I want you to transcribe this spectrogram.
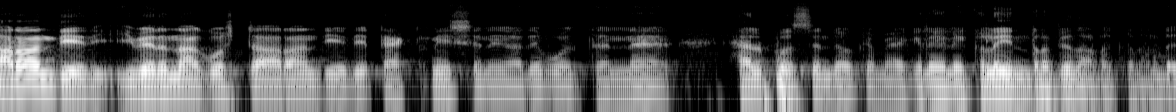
ആറാം തീയതി ഈ വരുന്ന ആഗസ്റ്റ് ആറാം തീയതി ടെക്നീഷ്യന് അതേപോലെ തന്നെ ഹെൽപ്പേഴ്സിന്റെ ഒക്കെ മേഖലയിലേക്കുള്ള ഇന്റർവ്യൂ നടക്കുന്നുണ്ട്.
